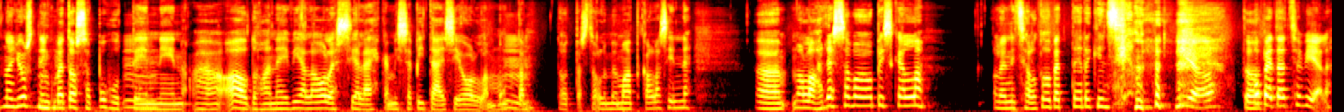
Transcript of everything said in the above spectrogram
no just niin kuin me tuossa puhuttiin, mm. niin ä, Aaltohan ei vielä ole siellä ehkä missä pitäisi olla, mutta mm. toivottavasti olemme matkalla sinne. Ö, no Lahdessa voi opiskella. Olen itse ollut opettajanakin siellä. Joo. Tot- Opetat se vielä?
